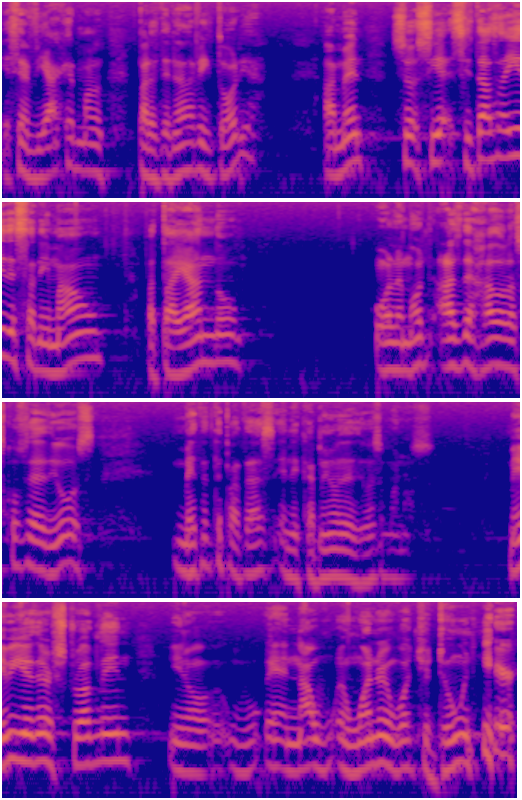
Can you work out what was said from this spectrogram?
ese viaje, hermanos, para tener la victoria. Amén. So, si, si, estás ahí desanimado, batallando, o a lo mejor has dejado las cosas de Dios, métete para atrás en el camino de Dios, hermanos. Maybe you're there struggling, you know, and not and wondering what you're doing here,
